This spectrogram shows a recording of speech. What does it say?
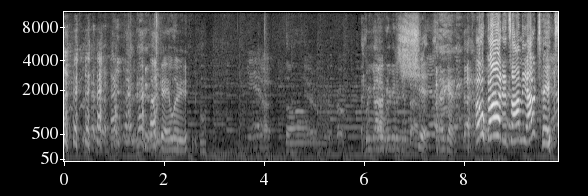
okay, Louis. Yeah. We got, we're gonna get that. Shit. Okay. Oh God, it's on the outtakes.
